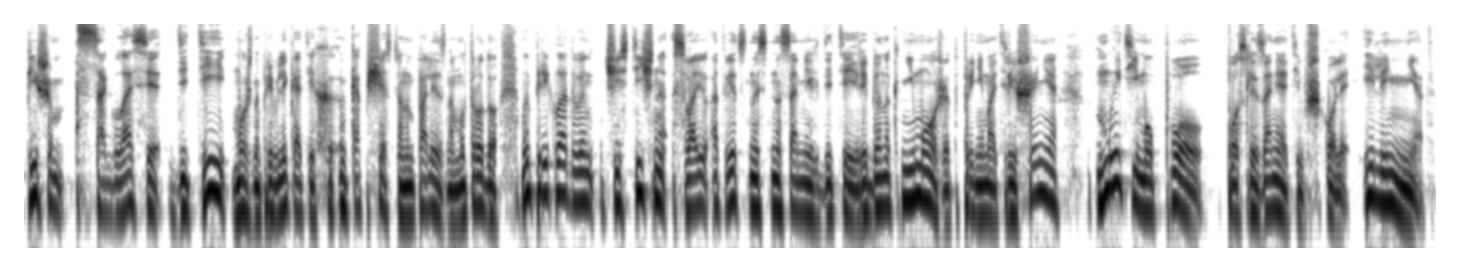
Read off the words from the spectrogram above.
пишем согласие детей, можно привлекать их к общественному полезному труду, мы перекладываем частично свою ответственность на самих детей. Ребенок не может принимать решение, мыть ему пол после занятий в школе или нет.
